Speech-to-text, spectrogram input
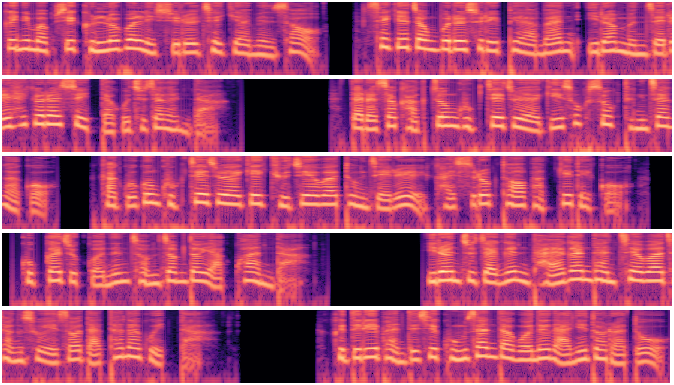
끊임없이 글로벌 이슈를 제기하면서 세계 정부를 수립해야만 이런 문제를 해결할 수 있다고 주장한다. 따라서 각종 국제조약이 속속 등장하고 각국은 국제조약의 규제와 통제를 갈수록 더 받게 되고 국가 주권은 점점 더 약화한다. 이런 주장은 다양한 단체와 장소에서 나타나고 있다. 그들이 반드시 공산당원은 아니더라도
